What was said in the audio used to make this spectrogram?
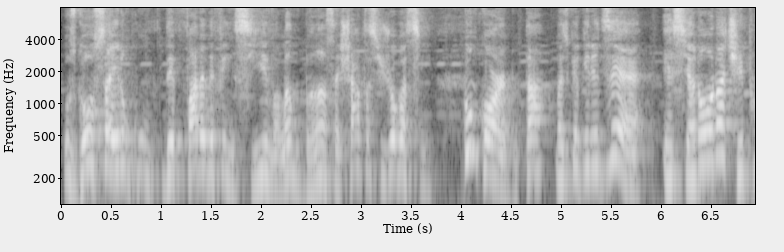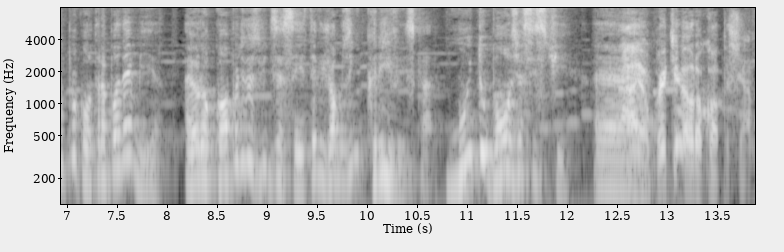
os gols saíram com de- falha defensiva, lambança, é chato esse jogo assim. Concordo, tá? Mas o que eu queria dizer é, esse ano é um ano atípico por conta da pandemia. A Eurocopa de 2016 teve jogos incríveis, cara. Muito bons de assistir. É, Ah, eu curti a Eurocopa esse ano,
